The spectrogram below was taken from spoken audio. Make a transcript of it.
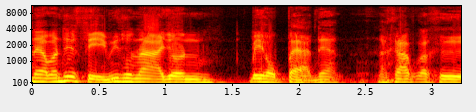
เนี่ยวันที่ 4 มิถุนายนปี 68 เนี่ยนะครับ ก็คือ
